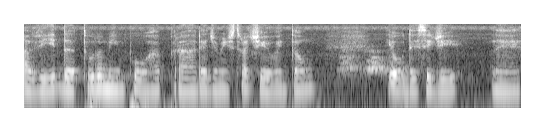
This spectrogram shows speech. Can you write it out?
a vida, tudo me empurra para a área administrativa. Então eu decidi, né,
